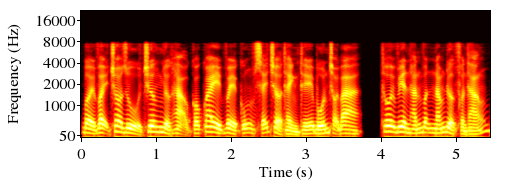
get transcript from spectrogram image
Bởi vậy cho dù Trương Nhược Hạo có quay về cũng sẽ trở thành thế 4 chọi 3, thôi viên hắn vẫn nắm được phần thắng.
